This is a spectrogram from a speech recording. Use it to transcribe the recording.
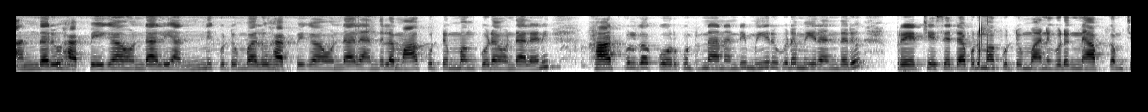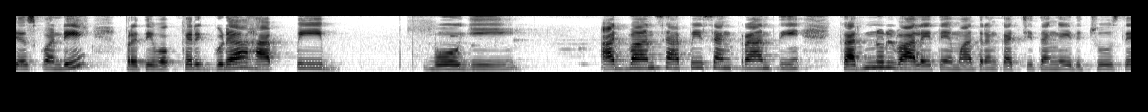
అందరూ హ్యాపీగా ఉండాలి. అన్ని కుటుంబాలు హ్యాపీగా ఉండాలి. అందులో మా కుటుంబం కూడా ఉండాలని హార్ట్ఫుల్గా కోరుకుంటున్నానండి. మీరు కూడా మీరందరూ ప్రేర్ చేసేటప్పుడు మా కుటుంబాన్ని కూడా జ్ఞాపకం చేసుకోండి. ప్రతి ఒక్కరికి కూడా happy Bhogi advance happy Sankranti Kurnool వాళ్ళైతే మాత్రం ఖచ్చితంగా ఇది చూస్తే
